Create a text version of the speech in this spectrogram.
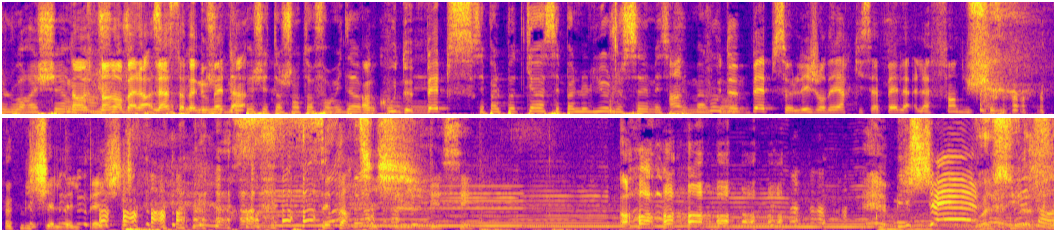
le Loir-et-Cher. Non, Ah, non, non, bah là- ça va nous Michel mettre un- Delpech est un chanteur formidable. un coup quoi, de mais peps, C'est pas le podcast, c'est pas le lieu, je sais, mais ça fait un mal. coup quand de même. peps légendaire qui s'appelle La fin du chemin. Michel Delpech. C'est parti. Le décès. Michel Voici la fin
